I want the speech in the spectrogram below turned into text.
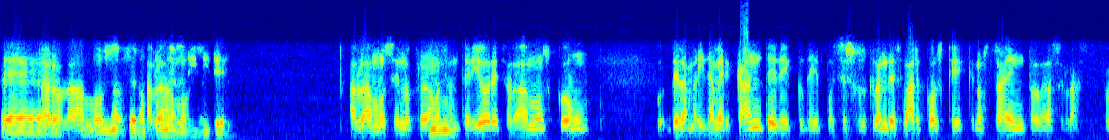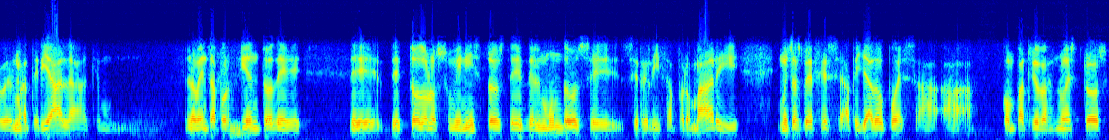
Eh, claro hablábamos no se nos pone el límite. hablábamos en los programas anteriores hablábamos con de la marina mercante de, de pues esos grandes barcos que, que, nos traen todas las todo el material a que el 90% de de, de todos los suministros del mundo se, se realiza por mar y muchas veces ha pillado pues a, compatriotas nuestros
